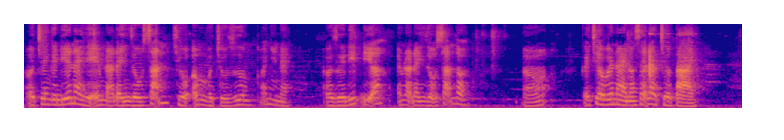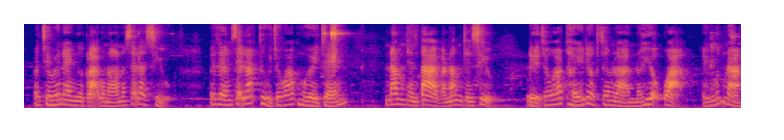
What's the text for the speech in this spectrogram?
ở trên cái đĩa này thì em đã đánh dấu sẵn chiều âm và chiều dương. Các nhìn này, ở dưới đít đĩa em đã đánh dấu sẵn rồi. Đó, cái chiều bên này nó sẽ là chiều tài và chiều bên này ngược lại của nó nó sẽ là xỉu. Bây giờ em sẽ lắc thử cho các bác 10 chén. 5 chén tài và 5 chén xỉu để cho bác thấy được xem là nó hiệu quả đến mức nào.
